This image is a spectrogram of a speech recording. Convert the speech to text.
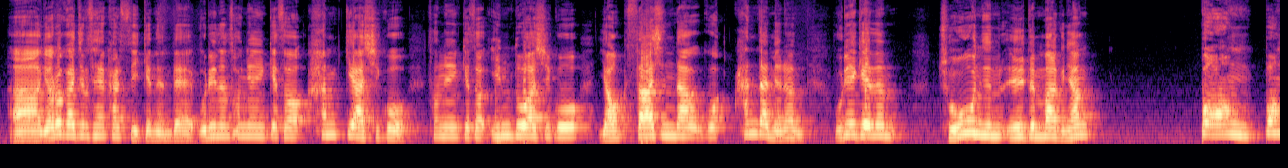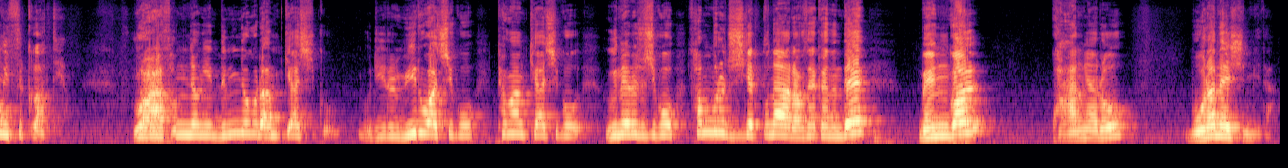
아, 여러 가지로 생각할 수 있겠는데 우리는 성령님께서 함께 하시고 성령님께서 인도하시고 역사하신다고 한다면은 우리에게는 좋은 일- 일들만 그냥 뻥뻥 있을 것 같아요. 와, 성령이 능력으로 함께 하시고 우리를 위로하시고 평안케 하시고 은혜를 주시고 선물을 주시겠구나라고 생각하는데 웬걸 광야로 몰아내십니다.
